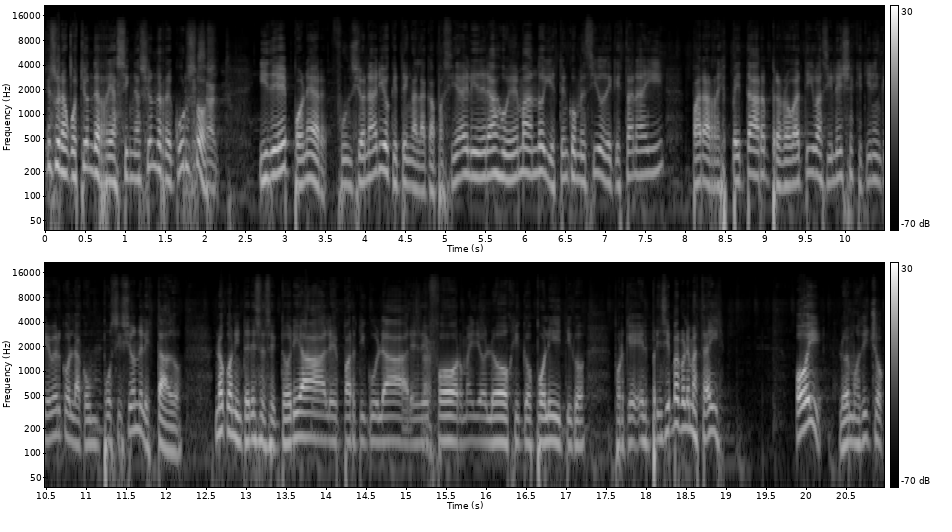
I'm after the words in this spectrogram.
Es una cuestión de reasignación de recursos Exacto. y de poner funcionarios que tengan la capacidad de liderazgo y de mando y estén convencidos de que están ahí para respetar prerrogativas y leyes que tienen que ver con la composición del Estado, no con intereses sectoriales, particulares, de forma, ideológicos, políticos, porque el principal problema está ahí. Hoy, lo hemos dicho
